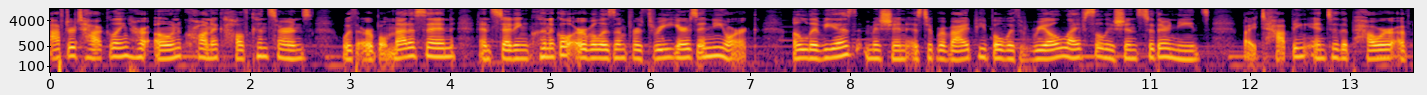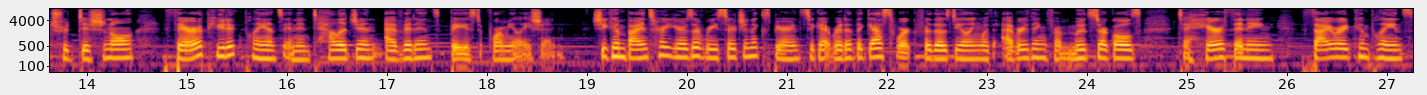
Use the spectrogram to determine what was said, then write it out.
After tackling her own chronic health concerns with herbal medicine and studying clinical herbalism for three years in New York, Olivia's mission is to provide people with real life solutions to their needs by tapping into the power of traditional therapeutic plants and intelligent, evidence based formulation. She combines her years of research and experience to get rid of the guesswork for those dealing with everything from mood struggles to hair thinning thyroid complaints,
